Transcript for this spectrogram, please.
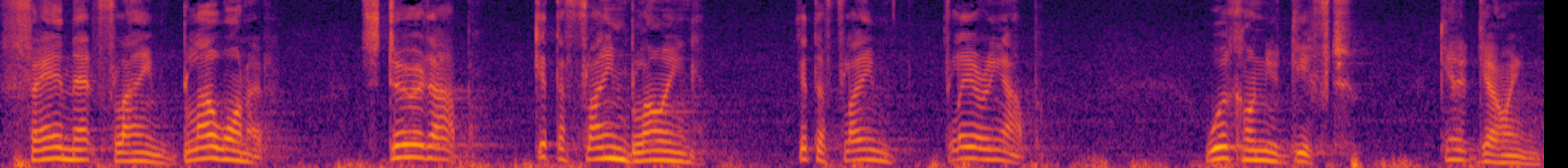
fan that flame, blow on it, stir it up, get the flame blowing, get the flame flaring up. Work on your gift, get it going.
